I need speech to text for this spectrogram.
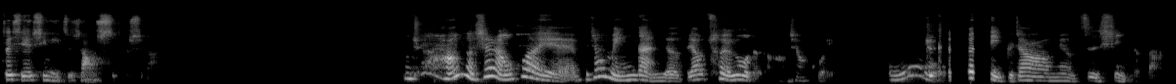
这些心理咨商师，是吧？我觉得好像有些人会耶，比较敏感的、比较脆弱的人好像会哦，就可能对自己比较没有自信的吧。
